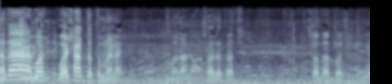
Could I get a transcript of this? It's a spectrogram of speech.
দাদা বয়- বয়স আট দাঁত তো মনে হয় না? ছ দাঁত আচ্ছা। ছ দাঁত বয়সের কিন্তু।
